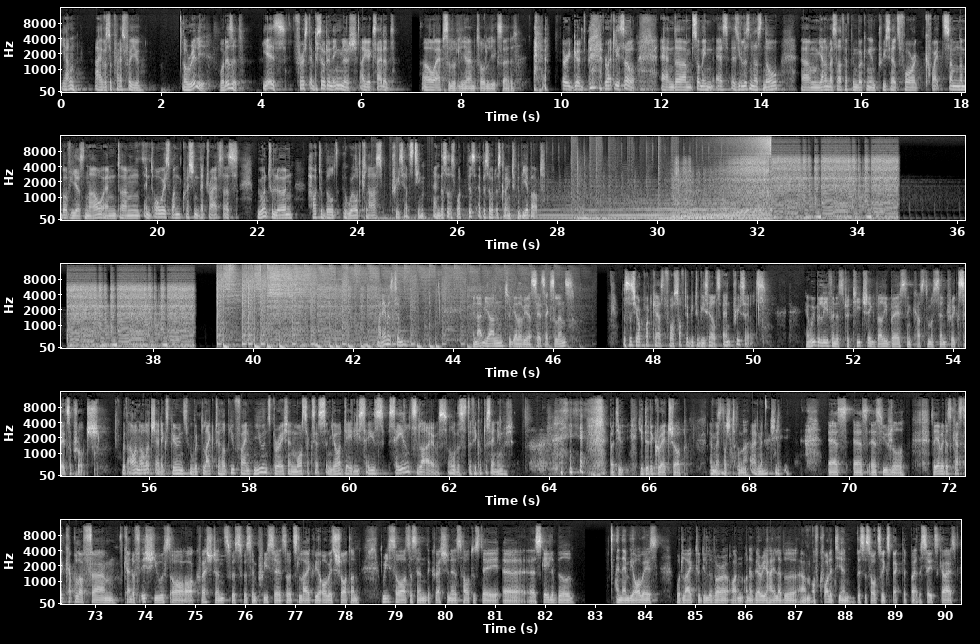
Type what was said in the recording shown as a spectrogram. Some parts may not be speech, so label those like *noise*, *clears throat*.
Jan, I have a surprise for you. Oh, really? What is it? Yes, first episode in English. Are you excited? Oh, absolutely. I'm totally excited. *laughs* Very good, *laughs* rightly so. And um, so, I mean, as as you listeners know, um, Jan and myself have been working in pre-sales for quite some number of years now, and um, and always one question that drives us: we want to learn how to build a world-class pre-sales team, and this is what this episode is going to be about. My name is Tim. And I'm Jan. Together we are Sales Excellence. This is your podcast for software B2B sales and pre sales. And we believe in a strategic, value based, and customer centric sales approach. With our knowledge and experience, we would like to help you find new inspiration and more success in your daily sales, sales lives. Oh, this is difficult to say in English. *laughs* but you, you did a great job. I managed. I managed. As as as usual. So yeah, we discussed a couple of um, kind of issues or, or questions with within pre-sales. So it's like we are always short on resources, and the question is how to stay uh, uh, scalable. And then we always would like to deliver on on a very high level um, of quality, and this is also expected by the sales guys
